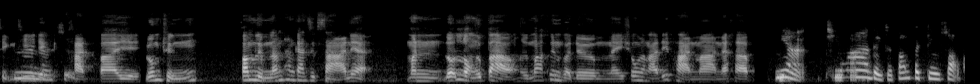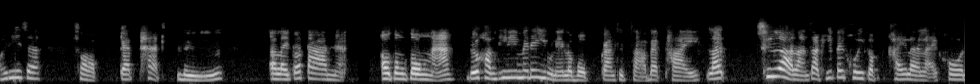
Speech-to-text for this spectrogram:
สิ่งที่เด็กขาดไป รวมถึงความหลื่มล้ำทางการศึกษาเนี่ยมันลดลงหรือเปล่าหรือมากขึ้นกว่าเดิมในช่วงเวลาที่ผ่านมานะครับเนี่ยที่ว่าเด็กจะต้องไปติวสอบเพื่อที่จะสอบแกดแพดหรืออะไรก็ตามเนี่ย เอาตรงๆนะ ด้วยความที่นี่ไม่ได้อยู่ในระบบการศึกษาแบบไทย และเชื่อหลังจากที่ไปคุยกับใครหลาย ๆ คน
